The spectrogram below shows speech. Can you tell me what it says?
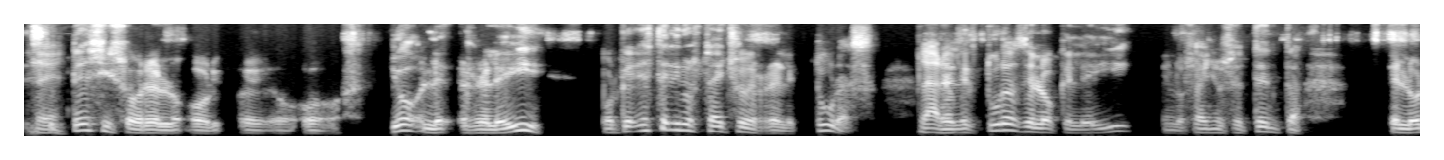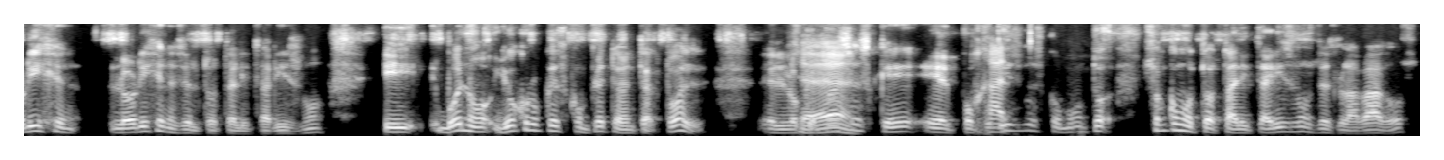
su tesis sobre el... Eh, yo le, releí, porque este libro está hecho de relecturas, claro. relecturas de lo que leí en los años 70, el origen, los orígenes del totalitarismo, y bueno, yo creo que es completamente actual. Eh, lo que pasa es que el populismo es como son como totalitarismos deslavados,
